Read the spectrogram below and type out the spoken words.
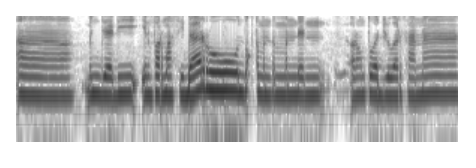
uh, menjadi informasi baru untuk teman-teman dan orang tua di luar sana.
